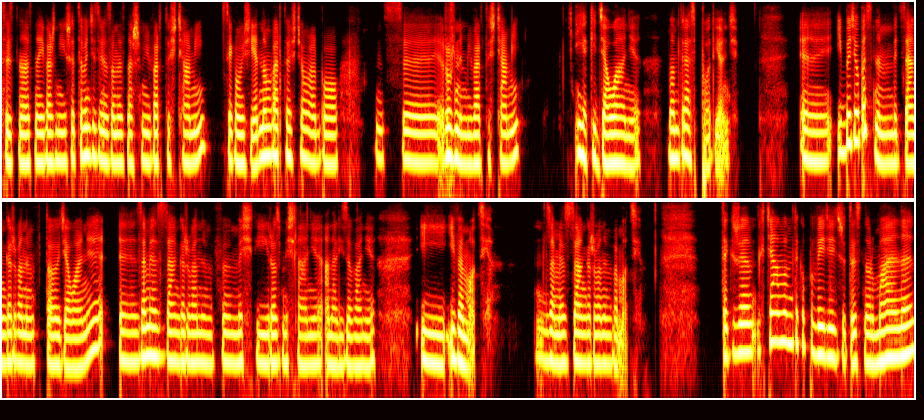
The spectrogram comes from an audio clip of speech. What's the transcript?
co jest dla nas najważniejsze, co będzie związane z naszymi wartościami, z jakąś jedną wartością albo z y, różnymi wartościami i jakie działanie mam teraz podjąć. Y, I być obecnym, być zaangażowanym w to działanie, y, zamiast zaangażowanym w myśli, rozmyślanie, analizowanie i, i w emocje, zamiast zaangażowanym w emocje. Także chciałam Wam tylko powiedzieć, że to jest normalne,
